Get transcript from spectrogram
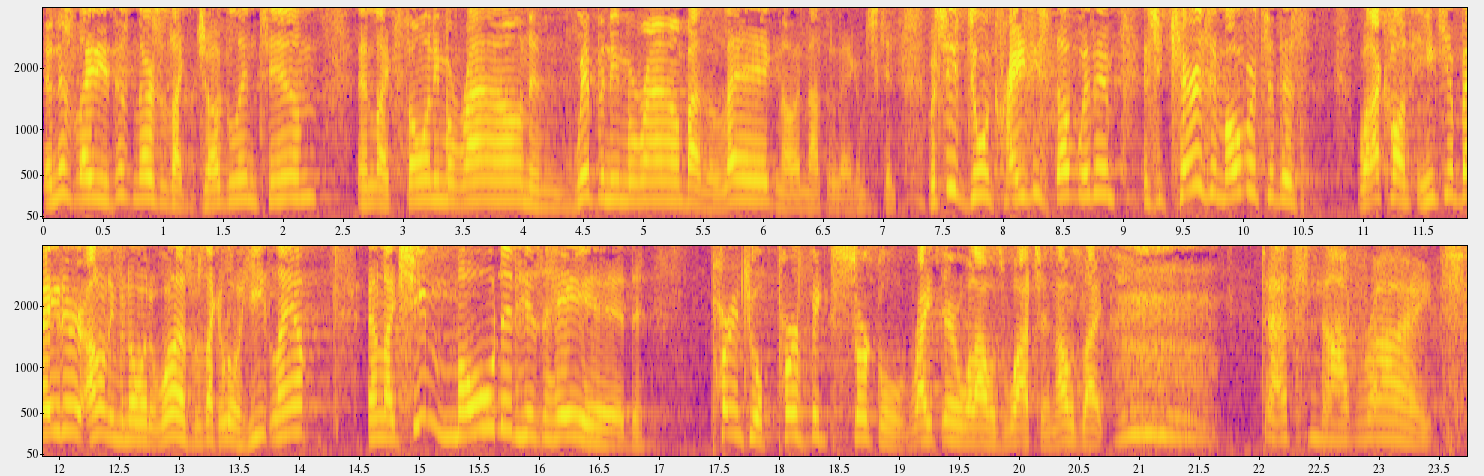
And this lady, this nurse is like juggling Tim and like throwing him around and whipping him around by the leg. No, not the leg, I'm just kidding. But she's doing crazy stuff with him. And she carries him over to this, what I call an incubator. I don't even know what it was. It was like a little heat lamp. And like she molded his head into a perfect circle right there while I was watching. I was like, that's not right.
